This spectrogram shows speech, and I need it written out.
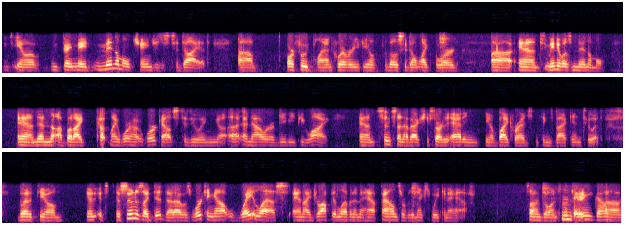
you know, they made minimal changes to diet um, or food plan, whoever you know, for those who don't like the word. Uh, and I mean, it was minimal. And then, uh, but I cut my wor- workouts to doing uh, an hour of DDPY. And since then, I've actually started adding, you know, bike rides and things back into it. But you know, it, it's as soon as I did that, I was working out way less, and I dropped 11 and a half pounds over the next week and a half. So I'm going, okay, There you go. Uh,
